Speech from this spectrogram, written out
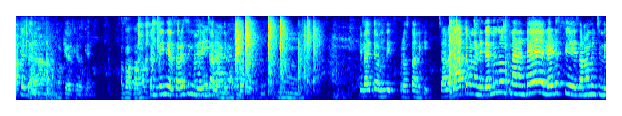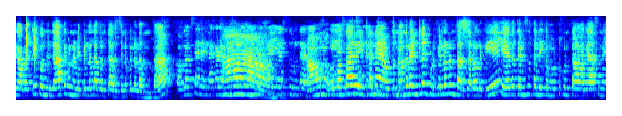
ఆపేశారా? Okay okay okay. అబ్బా మొత్తం క్లీన్ చేయాలి. సర్వీసింగ్ చేయించాలండి మొత్తం. ఇలా అయితే ఉంది ప్రస్తుతానికి. చాలా జాగ్రత్తగా ఉండండి. ఇది ఎందుకు చూస్తున్నానంటే లేడీస్కి సంబంధించింది కాబట్టి కొంచెం జాగ్రత్తగా ఉండండి. పిల్లలు అది ఉంటారు చిన్నపిల్లలు అదంతా ఒక్కొక్కసారి ఎండాకాలం ఆ. ట్రై చేస్తూ ఉంటారు అవును. ఒక్కోసారి ఇట్లనే అవుతుంది. అందులో ఇంట్లో ఇప్పుడు పిల్లలు ఉంటారు సెలవులకి. ఏదో తెలుసు తెలియక ముట్టుకుంటా గ్యాస్ని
